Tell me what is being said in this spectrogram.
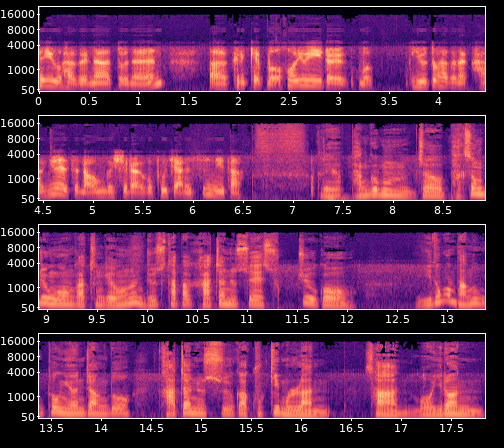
회유하거나 또는 어 그렇게 뭐 허위를 뭐 유도하거나 강요해서 나온 것이라고 보지 않습니다. 그래요. 방금 저 박성중 의원 같은 경우는 뉴스타파 가짜 뉴스의 숙주고 이동건 방통위원장도 가짜 뉴스가 국기문란 사안 뭐 이런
